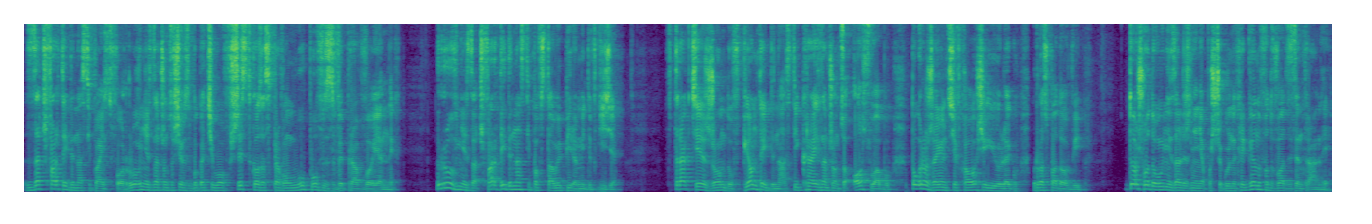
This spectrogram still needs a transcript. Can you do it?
Za czwartej dynastii państwo również znacząco się wzbogaciło, wszystko za sprawą łupów z wypraw wojennych. Również za czwartej dynastii powstały piramidy w Gizie. W trakcie rządów piątej dynastii kraj znacząco osłabł, pogrążając się w chaosie i uległ rozpadowi. Doszło do uniezależnienia poszczególnych regionów od władzy centralnej.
